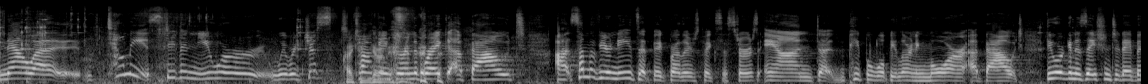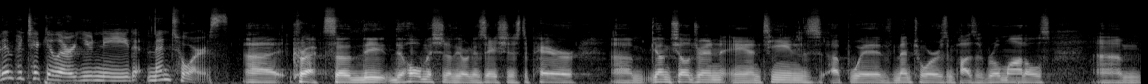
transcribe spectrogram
Now, uh, tell me, Stephen, you were we were just talking during the break about uh, some of your needs at Big Brothers Big Sisters, and uh, people will be learning more about the organization today. But in particular, you need mentors. Uh, correct. So the the whole mission of the organization is to pair um, young children and teens up with mentors and positive role models. Um,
